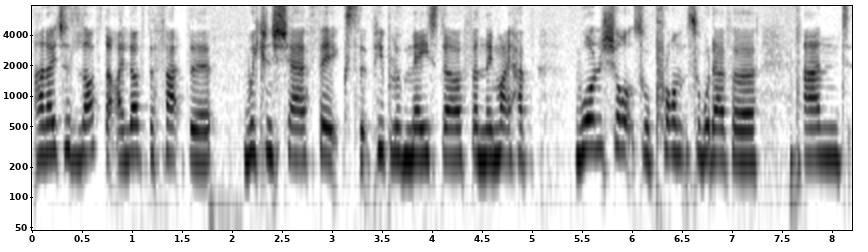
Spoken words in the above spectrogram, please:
And I just love that. I love the fact that we can share fics, that people have made stuff and they might have one shots or prompts or whatever, and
